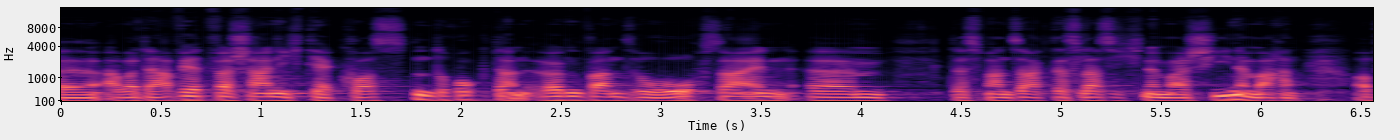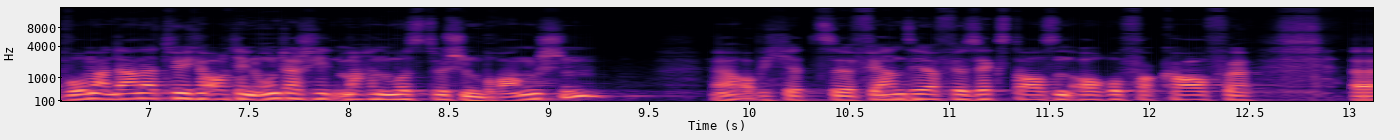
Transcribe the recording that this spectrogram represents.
Äh, aber da wird wahrscheinlich der Kostendruck dann irgendwann so hoch sein, ähm, dass man sagt, das lasse ich eine Maschine machen. Obwohl man da natürlich auch den Unterschied machen muss zwischen Branchen. Ja, ob ich jetzt äh, Fernseher für 6000 Euro verkaufe, äh,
